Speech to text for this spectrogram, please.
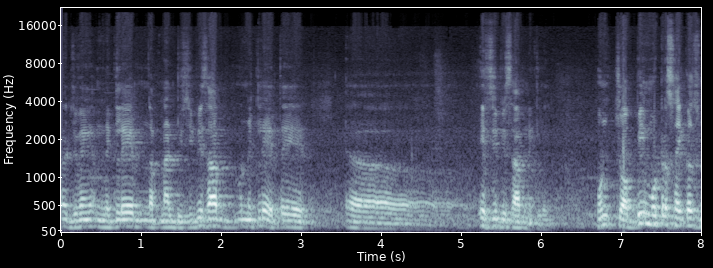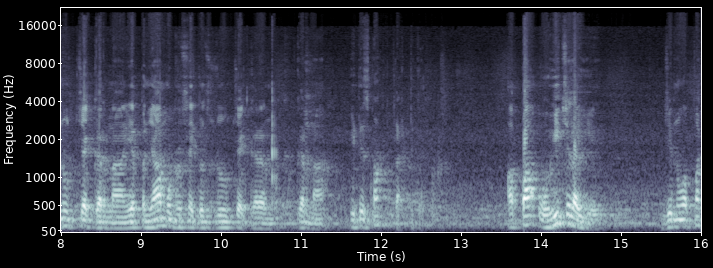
ਅਹ ਜਿਵੇਂ ਨਿਕਲੇ ਆਪਣਾ ਡੀਸੀਪੀ ਸਾਹਿਬ ਨਿਕਲੇ ਤੇ ਏਸੀਪੀ ਸਾਹਿਬ ਨਿਕਲੇ। ਹੁਣ 24 ਮੋਟਰਸਾਈਕਲਸ ਨੂੰ ਚੈੱਕ ਕਰਨਾ ਜਾਂ 50 ਮੋਟਰਸਾਈਕਲਸ ਨੂੰ ਚੈੱਕ ਕਰਨਾ ਇਟ ਇਜ਼ ਨਾਟ ਪ੍ਰੈਕਟੀਕਲ ਆਪਾਂ ਉਹੀ ਚਲਾਈਏ ਜਿਹਨੂੰ ਆਪਾਂ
